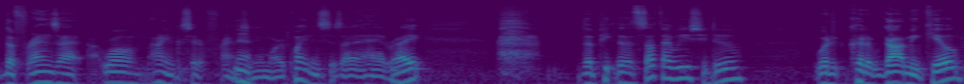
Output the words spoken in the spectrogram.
the friends that well, I don't even consider friends Yeah. anymore. Acquaintances I had, right? The the stuff that we used to do would could have got me killed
